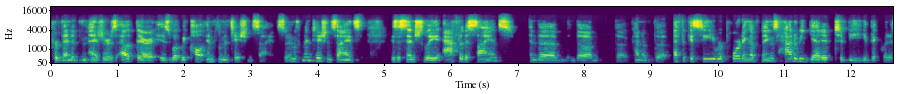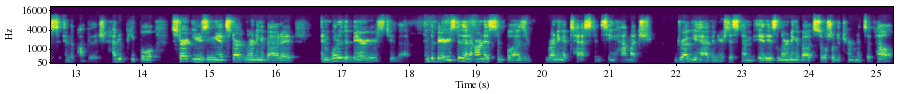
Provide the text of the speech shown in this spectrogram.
preventive measures out there is what we call implementation science. So implementation science is essentially after the science and the, the the kind of the efficacy reporting of things how do we get it to be ubiquitous in the population? How do people start using it start learning about it? And what are the barriers to that? And the barriers to that aren't as simple as running a test and seeing how much drug you have in your system. It is learning about social determinants of health.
